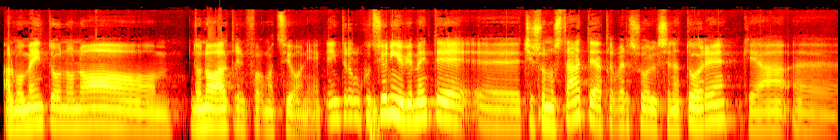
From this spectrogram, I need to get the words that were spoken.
al momento non ho, non ho, altre informazioni. Le interlocuzioni ovviamente eh, ci sono state attraverso il senatore che ha eh,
